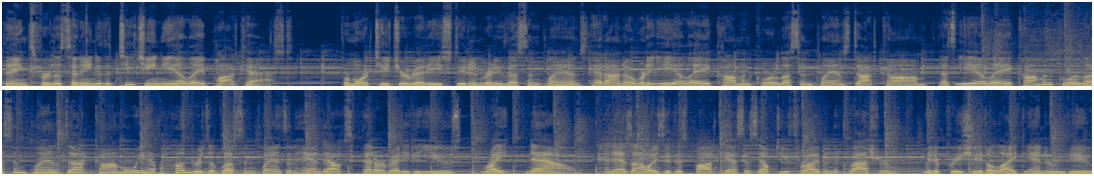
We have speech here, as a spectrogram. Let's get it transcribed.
Thanks for listening to the Teaching ELA podcast. For more teacher ready, student ready lesson plans, head on over to ELA Common Core Lesson Plans.com. That's ELA Common Core Lesson Plans.com, where we have hundreds of lesson plans and handouts that are ready to use right now. And as always, if this podcast has helped you thrive in the classroom, we'd appreciate a like and a review.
